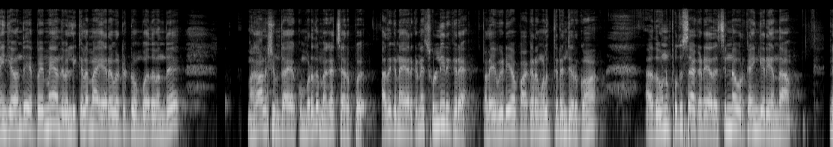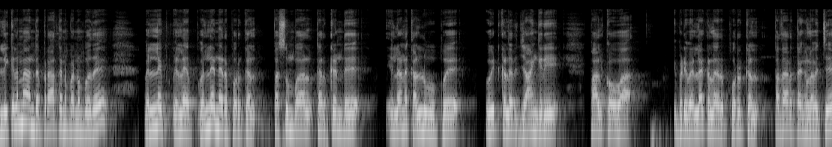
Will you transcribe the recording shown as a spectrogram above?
நீங்கள் வந்து எப்பயுமே அந்த வெள்ளிக்கிழமை இறை வெட்டுட்டு போகும்போது வந்து மகாலட்சுமி தாயை கும்பிட்றது மிகச்சிறப்பு அதுக்கு நான் ஏற்கனவே சொல்லியிருக்கிறேன். பழைய வீடியோ பார்க்குறவங்களுக்கு தெரிஞ்சிருக்கும். அது ஒன்றும் புதுசாக கிடையாது. சின்ன ஒரு கைங்கரியம் தான். வெள்ளிக்கிழமை அந்த பிரார்த்தனை பண்ணும்போது வெள்ளை வெள்ளை வெள்ளை நிற பொருட்கள் பசும்பால் கற்கண்டு இல்லைன்னா கல் உப்பு ஒயிட் கலர் ஜாங்கிரி பால்கோவா இப்படி வெள்ளை கலர் பொருட்கள் பதார்த்தங்களை வச்சு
